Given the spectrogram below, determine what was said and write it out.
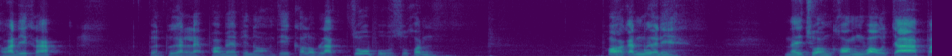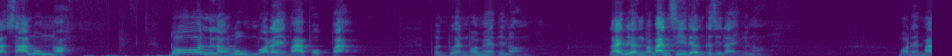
สวัสดีครับ เพื่อนเพื่อนๆและพ่อแม่พี่น้องที่เคารพรักสู้ผู้สุคน พ่อกันเมื่อนี่ในช่วงของเว้าจาภาษาลุงเนาะโดนเหล่าลุงบ่ได้มาพบปะ เพื่อนเพื่อนๆพ่อแม่พี่น้อง หลายเดือนประมาณสี่เดือนก็สิได้พี่น้องบ่ได้มา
